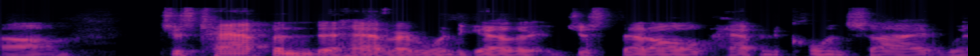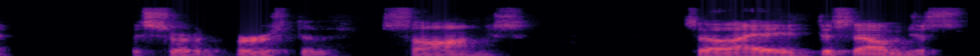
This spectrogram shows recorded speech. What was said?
Um, just happened to have everyone together, and just that all happened to coincide with this sort of burst of songs. So I this album just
